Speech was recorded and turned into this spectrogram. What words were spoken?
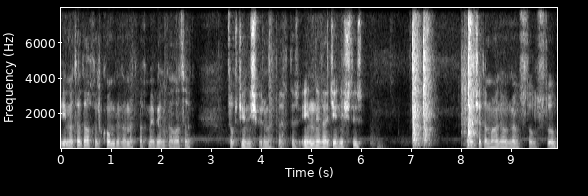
Qiymətə daxil kombi və mətbəx mebeli qalacaq. Çox geniş bir mətbəxdir. Enli və genişdir. Hərəkətə mane olmayan stol stul.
